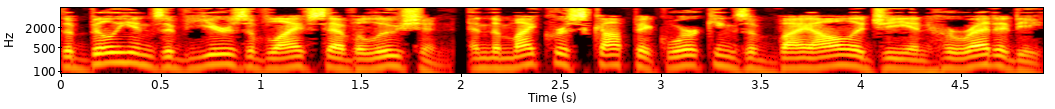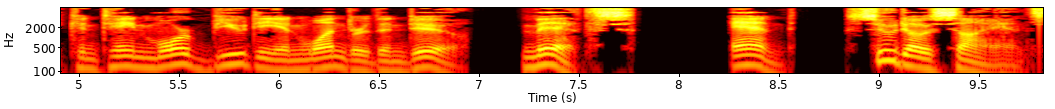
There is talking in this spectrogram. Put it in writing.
the billions of years of life's evolution, and the microscopic workings of biology and heredity contain more beauty and wonder than do myths and pseudoscience.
